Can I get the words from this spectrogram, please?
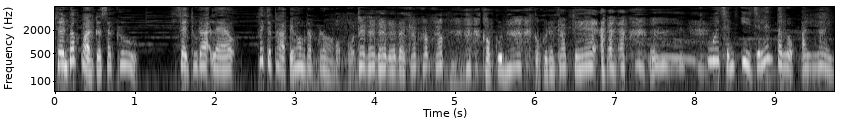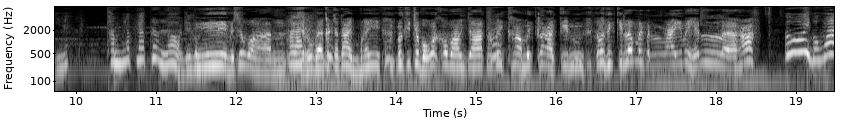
เชิญพักผ่อนกันสักครู่ เสร็จธุระแล้วข้าจะพาไปห้องรับรองโอ้ได้ได้ได้ได้ครับครับครับ ขอบคุณนะขอบคุณนะครับเจ๊หัวฉันอีจะเล่นตลกอะไรนะทำลับๆล่อๆนี่ไปก่อนนี่ไม่ใช่หวานอะไร จะระแวงก็จะได้ไหมเมื่อกี้จะบอกว่าเขาวางยาทำให้ข้าไม่กล้ากินทำไมถึงกินแล้วไม่เป็นไรไม่เห็นเหรอฮะเอ้ ยบอกว่า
